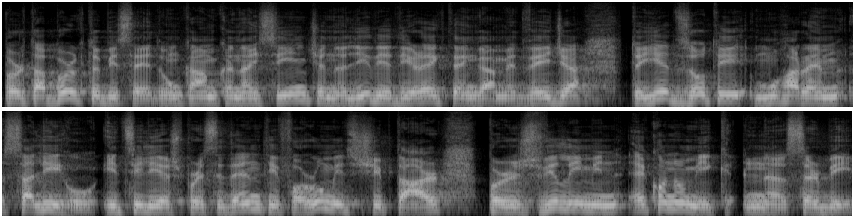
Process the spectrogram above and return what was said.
Për ta bërë këtë bisedë, unë kam kënaqësinë që në lidhje direkte nga Medvegja të jetë zoti Muharrem Salihu, i cili është president i Forumit Shqiptar për Zhvillimin Ekonomik në Serbi.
